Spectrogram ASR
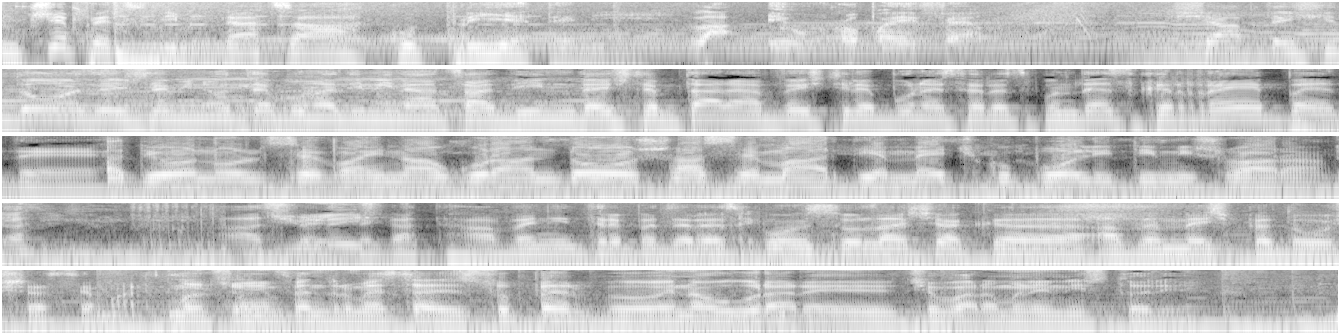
Începeți dimineața cu prietenii la Europa FM. 7 și 20 de minute, bună dimineața din deșteptarea Veștile bune se răspândesc repede Stadionul se va inaugura în 26 martie, meci cu Poli Timișoara. Asta este gata, a venit repede răspunsul Așa că avem meci pe 26 martie Mulțumim pentru mesaj, superb, o inaugurare ce va rămâne în istorie.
